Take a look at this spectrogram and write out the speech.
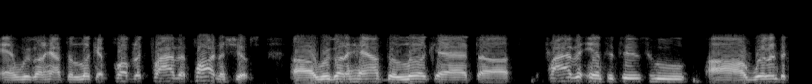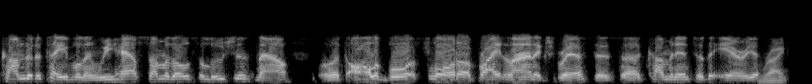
and we're going to have to look at public-private partnerships. Uh, we're going to have to look at uh, private entities who are willing to come to the table, and we have some of those solutions now with all aboard Florida, Brightline Express that's uh, coming into the area. Right.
